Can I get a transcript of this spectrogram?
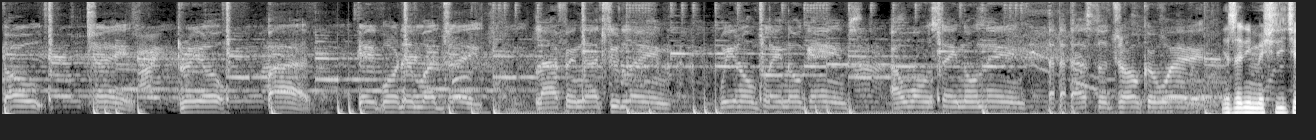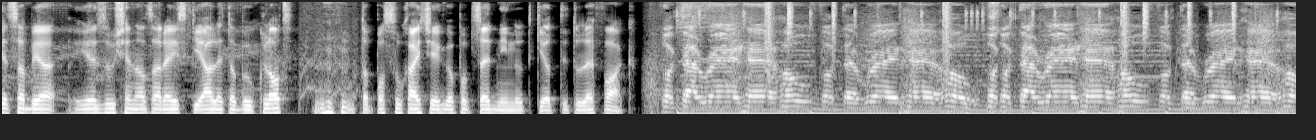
gold chain, 305, skateboard in my J, laughing at you. Jeżeli myślicie sobie, Jezusie Nazarejski, ale to był kloc, to posłuchajcie jego poprzedniej nutki o tytule Fuck. Fuck that red hair hoe, fuck that red hair hoe, fuck, fuck that red hair hoe, fuck that red hair hoe.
